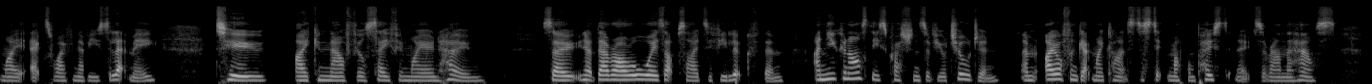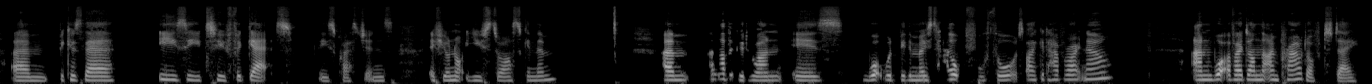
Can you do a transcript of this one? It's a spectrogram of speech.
My ex wife never used to let me, to I can now feel safe in my own home. So, you know, there are always upsides if you look for them. And you can ask these questions of your children. Um, I often get my clients to stick them up on post it notes around their house um, because they're easy to forget these questions if you're not used to asking them. Um, another good one is what would be the most helpful thought I could have right now? And what have I done that I'm proud of today?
